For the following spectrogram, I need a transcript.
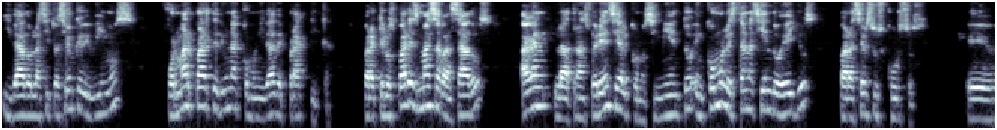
y dado la situación que vivimos, formar parte de una comunidad de práctica para que los pares más avanzados hagan la transferencia del conocimiento en cómo le están haciendo ellos para hacer sus cursos. Eh,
